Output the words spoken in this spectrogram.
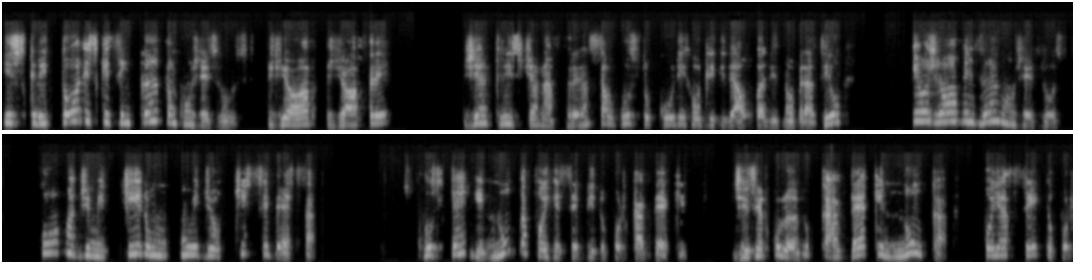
escritores que se encantam com Jesus, Joffre Jean Christian na França, Augusto Cury e Rodrigues Álvares no Brasil. E os jovens amam Jesus. Como admitir um, uma idiotice dessa? Rusteng nunca foi recebido por Kardec. Diz Herculano, Kardec nunca foi aceito por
